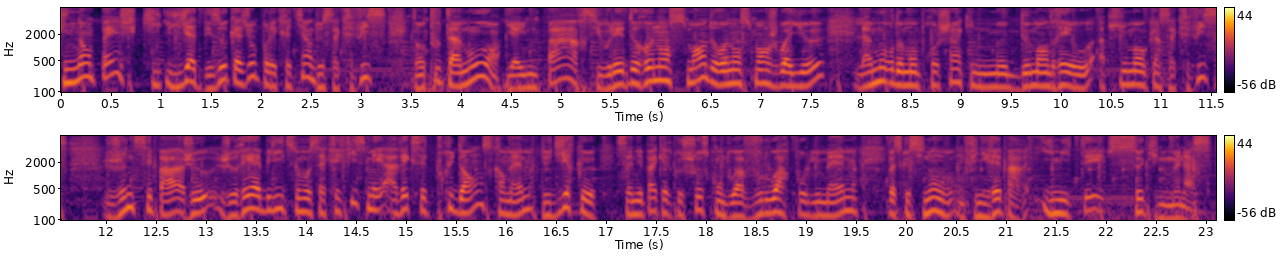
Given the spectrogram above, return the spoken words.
Qui n'empêche qu'il y a des occasions pour les chrétiens de sacrifice. Dans tout amour, il y a une part, si vous voulez, de renoncement, de renoncement joyeux. L'amour de mon prochain qui ne me demanderait absolument aucun sacrifice, je ne sais pas. Je, réhabilite ce mot sacrifice, mais avec cette prudence quand même de dire que ça n'est pas quelque chose qu'on doit vouloir pour lui-même, parce que sinon on finirait par imiter ceux qui nous menacent.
